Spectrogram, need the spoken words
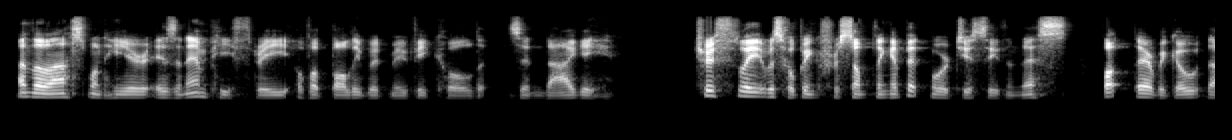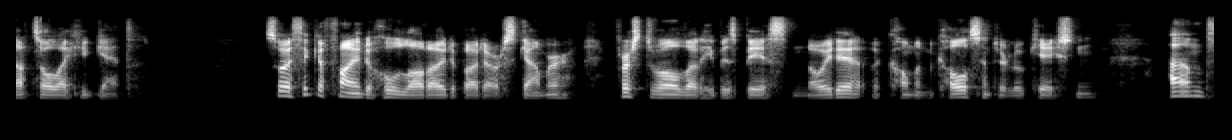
And the last one here is an MP3 of a Bollywood movie called Zindagi. Truthfully, I was hoping for something a bit more juicy than this, but there we go, that's all I could get. So I think I found a whole lot out about our scammer. First of all, that he was based in Noida, a common call center location, and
